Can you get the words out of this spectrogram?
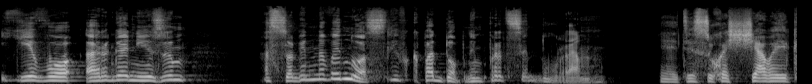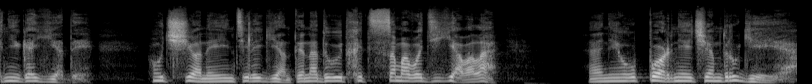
Его организм особенно вынослив к подобным процедурам. Эти сухощавые книгоеды Ученые-интеллигенты надуют хоть самого дьявола. Они упорнее, чем другие.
